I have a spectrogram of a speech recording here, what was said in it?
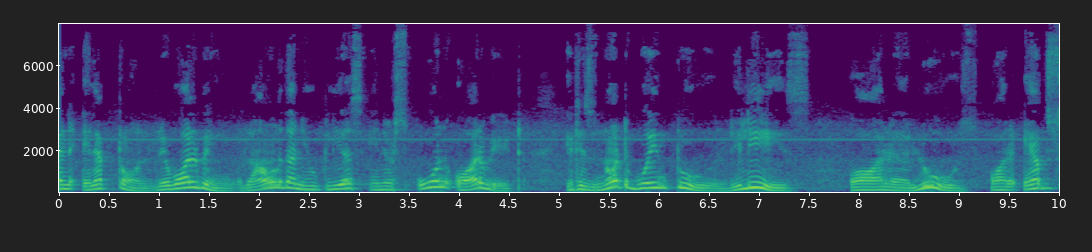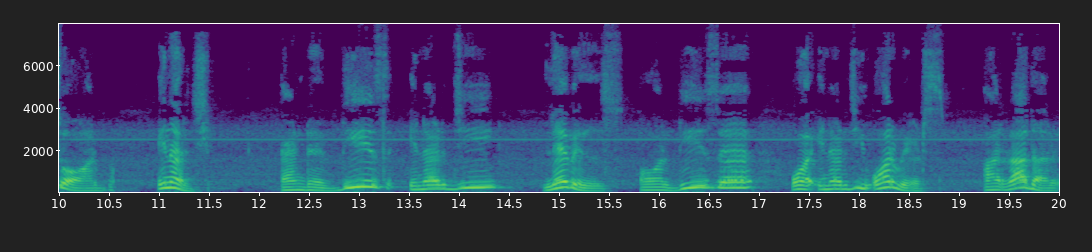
an electron revolving round the nucleus in its own orbit, it is not going to release or lose or absorb energy. And these energy levels or these uh, or energy orbits are rather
